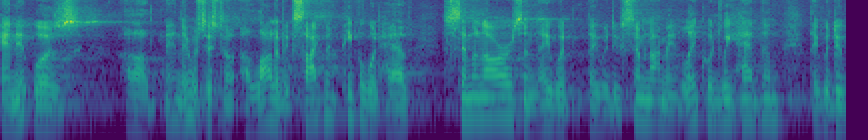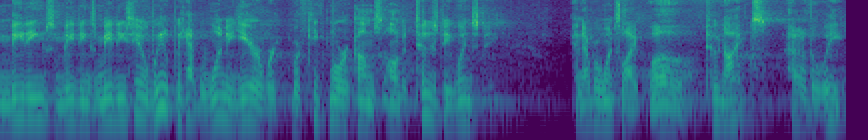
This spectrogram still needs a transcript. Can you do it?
And it was, uh, man, there was just a, a, lot of excitement. People would have seminars and they would, they would do seminar. I mean, Lakewood, we had them. They would do meetings, meetings, meetings. You know, we, we have one a year where, where Keith Moore comes on a Tuesday, Wednesday. And everyone's like, whoa, two nights out of the week.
